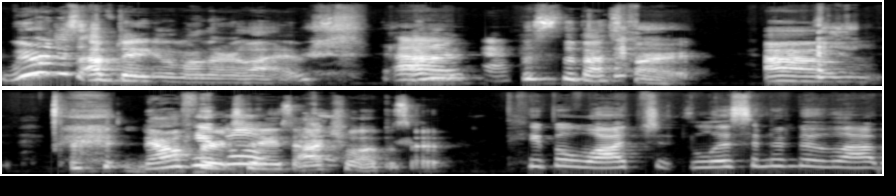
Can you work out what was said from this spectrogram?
we were just updating them on their lives. Oh, okay. This is the best part. Um, now for People- today's actual episode. People watch, listen to that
